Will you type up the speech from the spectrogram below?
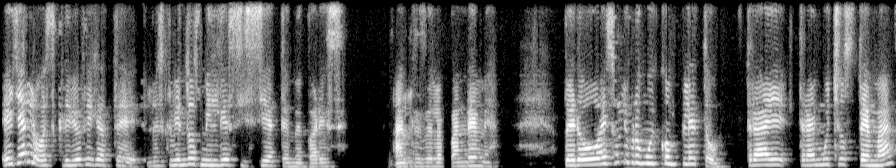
Ella lo escribió, fíjate, lo escribió en 2017, me parece, antes de la pandemia. Pero es un libro muy completo, trae, trae muchos temas,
